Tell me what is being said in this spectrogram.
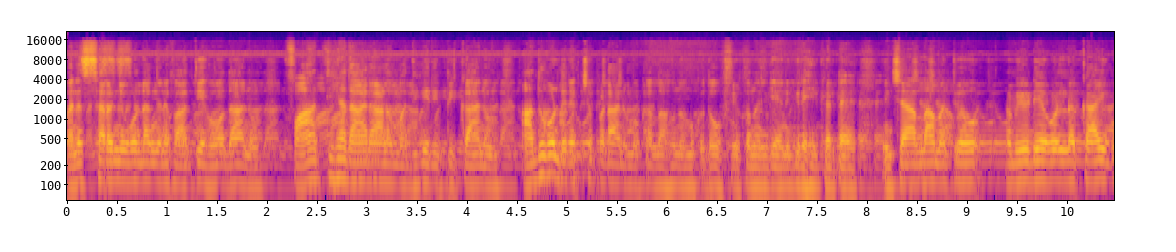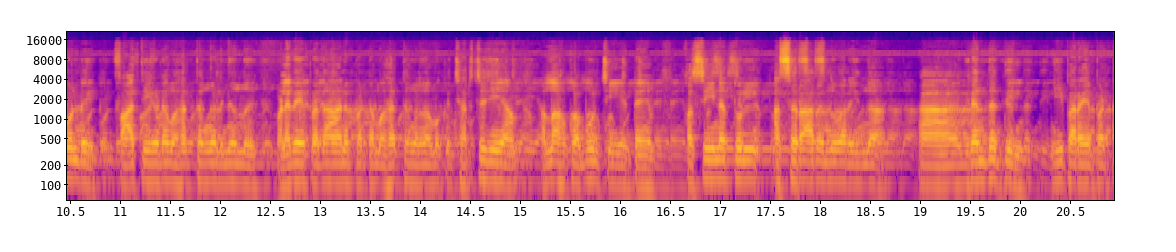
മനസ്സറിഞ്ഞുകൊണ്ട് അങ്ങനെ ഫാത്തിയ ഓതാനും ഫാത്തിഹ ധാരാളം അധികരിപ്പിക്കാനും അതുകൊണ്ട് രക്ഷപ്പെടാനും ഒക്കെ അള്ളാഹു നമുക്ക് തോഫിയൊക്കെ നൽകി അനുഗ്രഹിക്കട്ടെ. ഇൻഷാ അള്ളാഹ് മറ്റു വീഡിയോകളിലൊക്കെ ആയിക്കൊണ്ട് ഫാത്തിഹയുടെ മഹത്വങ്ങളിൽ നിന്ന് വളരെ പ്രധാനപ്പെട്ട മഹത്വങ്ങൾ നമുക്ക് ചർച്ച ചെയ്യാം. അള്ളാഹു കബൂൽ ചെയ്യട്ടെ. ഹസീനത്തുൽ അസ്റാർ എന്ന് പറയുന്ന ഗ്രന്ഥത്തിൽ ഈ പറയപ്പെട്ട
